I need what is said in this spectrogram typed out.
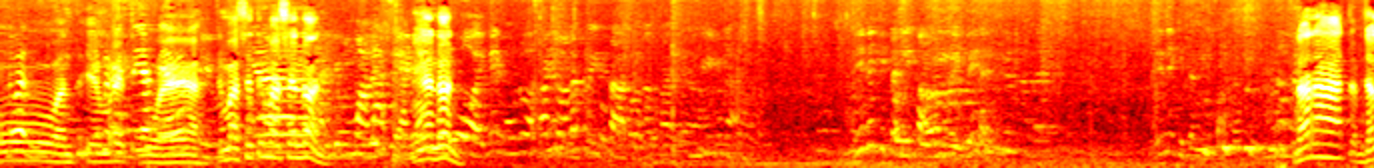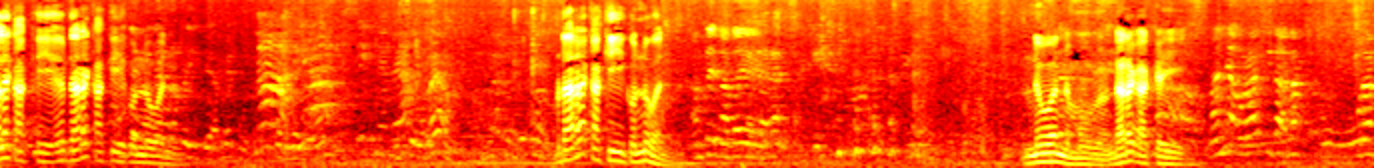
Mendon. Oh, anti yang mereka kue. Terima kasih, terima kasih. Ini kita orang meribet. Ini kita ngira. Darat, jalan kaki, eh, darat kaki konduan. Berdarat kaki nada Nuan nemu, darat kaki. Nanya orang tidaklah orang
